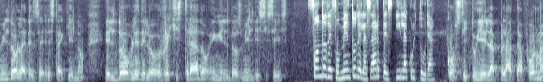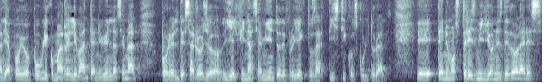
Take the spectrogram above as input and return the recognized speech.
mil dólares está aquí, ¿no? El doble de lo registrado en el 2016. Fondo de Fomento de las Artes y la Cultura. Constituye la plataforma de apoyo público más relevante a nivel nacional por el desarrollo y el financiamiento de proyectos artísticos, culturales. Eh, tenemos 3 millones de dólares,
